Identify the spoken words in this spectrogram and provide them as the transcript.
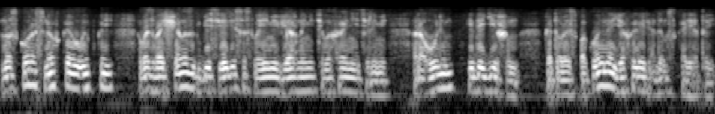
но скоро с легкой улыбкой возвращалась к беседе со своими верными телохранителями, Раулем и Дегишем, которые спокойно ехали рядом с каретой.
